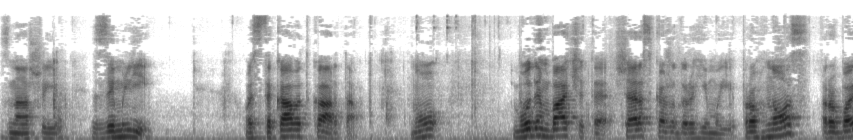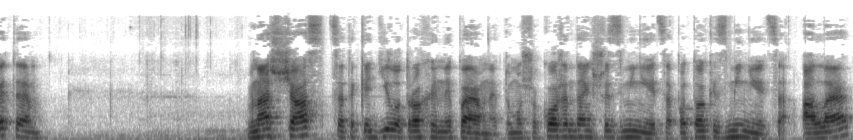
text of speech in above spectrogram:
з нашої землі. Ось така от карта. Ну, будемо бачити, ще раз кажу, дорогі мої, прогноз робити в наш час це таке діло трохи непевне, тому що кожен день щось змінюється, потоки змінюються. Але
